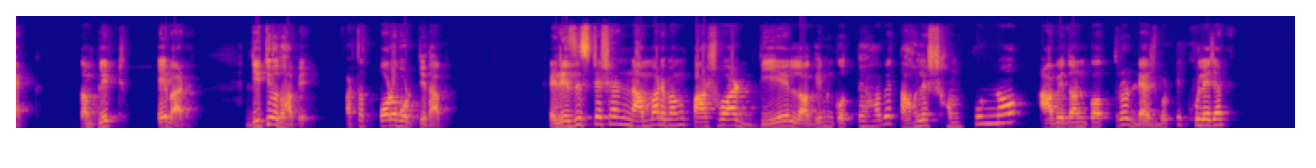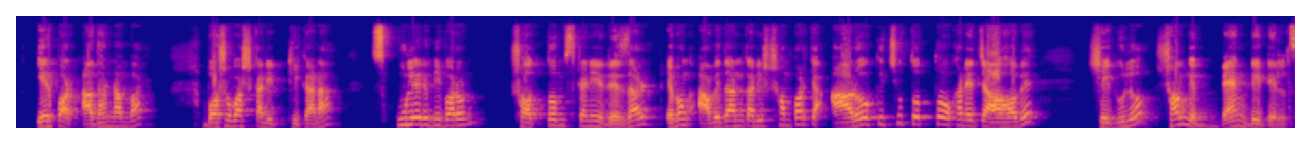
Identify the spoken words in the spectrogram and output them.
এক কমপ্লিট। এবার দ্বিতীয় ধাপে, অর্থাৎ পরবর্তী ধাপ রেজিস্ট্রেশন নাম্বার এবং পাসওয়ার্ড দিয়ে লগ করতে হবে, তাহলে সম্পূর্ণ আবেদনপত্র ড্যাশবোর্ডটি খুলে যাবে। এরপর আধার নাম্বার, বসবাসকারীর ঠিকানা, স্কুলের বিবরণ, সপ্তম শ্রেণির রেজাল্ট এবং আবেদনকারীর সম্পর্কে আরও কিছু তথ্য ওখানে চাওয়া হবে। সেগুলো সঙ্গে ব্যাংক ডিটেলস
